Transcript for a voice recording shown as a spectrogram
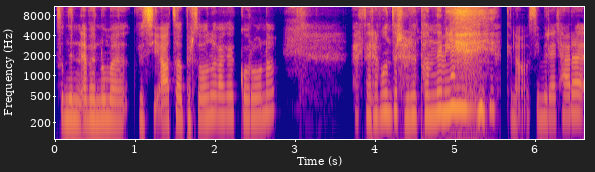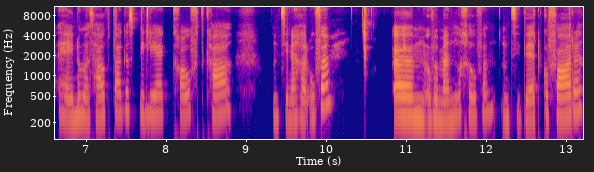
sondern eben nur eine gewisse Anzahl Personen wegen Corona. Wegen dieser wunderschönen Pandemie. genau, sind wir dort her, haben nur ein Halbtagesbillett gekauft und sind nachher rauf, ähm, auf den männlichen rauf und sind dort gefahren.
